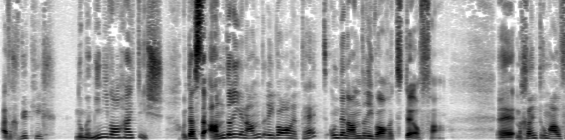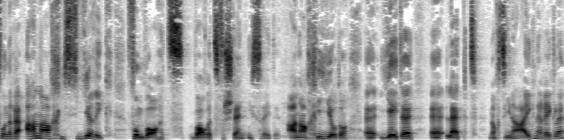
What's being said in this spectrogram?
einfach wirklich nur meine Wahrheit ist. Und dass der andere eine andere Wahrheit hat und eine andere Wahrheit darf haben. Äh, man könnte darum auch von einer Anarchisierung vom Wahrheits Wahrheitsverständnis reden. Anarchie, oder? Äh, jeder äh, lebt nach seinen eigenen Regeln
